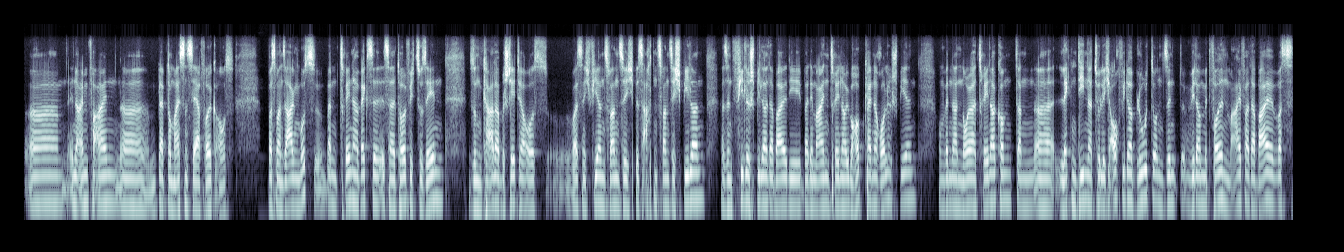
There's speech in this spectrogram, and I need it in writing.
äh, in einem Verein, äh, bleibt doch meistens der Erfolg aus. Was man sagen muss, beim Trainerwechsel ist halt häufig zu sehen, so ein Kader besteht ja aus, weiß nicht, 24 bis 28 Spielern. Da sind viele Spieler dabei, die bei dem einen Trainer überhaupt keine Rolle spielen. Und wenn dann ein neuer Trainer kommt, dann äh, lecken die natürlich auch wieder Blut und sind wieder mit vollem Eifer dabei, was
